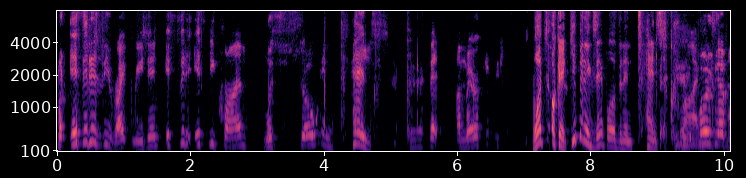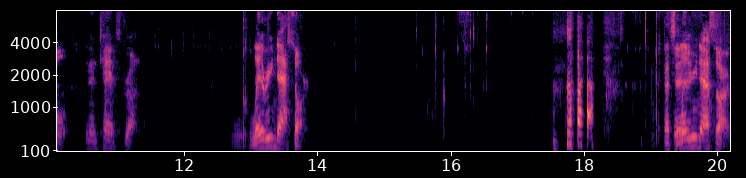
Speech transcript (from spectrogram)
But if it is the right reason, if it if the crime was so intense that American, What's Okay, give me an example of an intense crime. for example, an intense crime, Larry Nassar. That's it. Larry Nassar,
